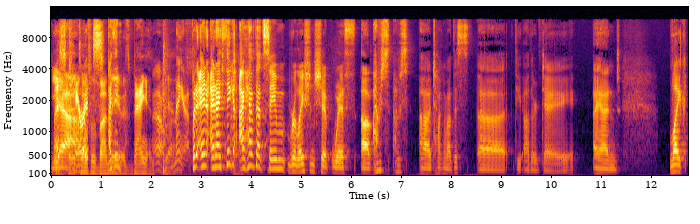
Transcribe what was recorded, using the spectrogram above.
Less Yeah. carrots. Tofu banh I mi, think- it was banging. Oh man. But and and I think I have that same relationship with. Um, I was I was uh, talking about this uh, the other day, and like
